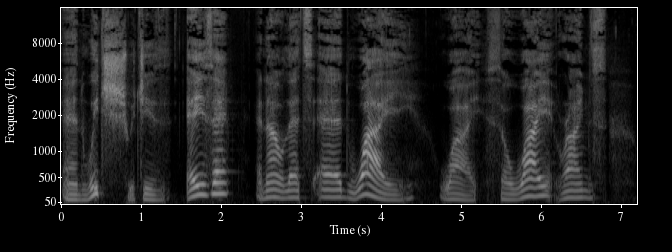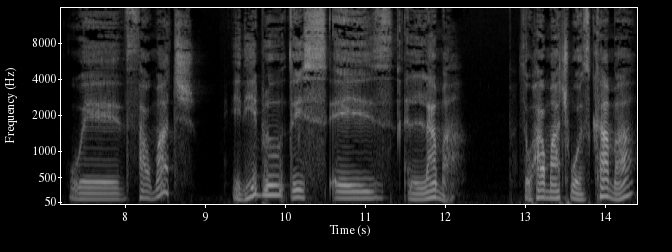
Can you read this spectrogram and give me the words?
and which which is eze. and now let's add why. Why. So why rhymes with how much? In hebrew this is lama. So how much was kama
